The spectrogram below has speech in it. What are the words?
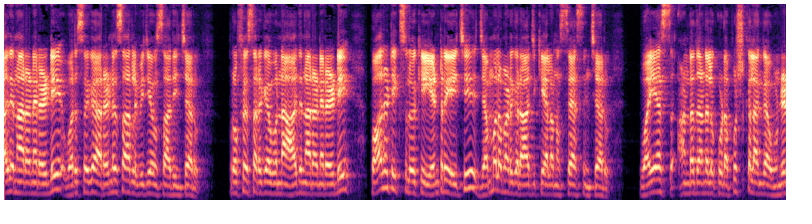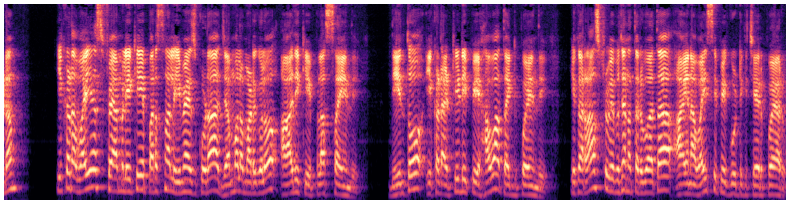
ఆదినారాయణ రెడ్డి వరుసగా రెండుసార్లు విజయం సాధించారు. ప్రొఫెసర్గా ఉన్న ఆదినారాయణ రెడ్డి పాలిటిక్స్లోకి ఎంట్రీ ఇచ్చి జమ్మల మడుగు రాజకీయాలను శాసించారు. వైఎస్ అండదండలు కూడా పుష్కలంగా ఉండడం ఇక్కడ వైఎస్ ఫ్యామిలీకి పర్సనల్ ఇమేజ్ కూడా జమ్మల మడుగులో ఆదికి ప్లస్ అయింది. దీంతో ఇక్కడ టీడీపీ హవా తగ్గిపోయింది. ఇక రాష్ట్ర విభజన తరువాత ఆయన వైసీపీ గూటికి చేరిపోయారు.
